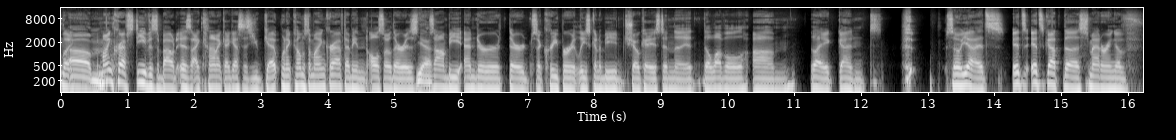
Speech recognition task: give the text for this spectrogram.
like Um, Minecraft Steve is about as iconic, I guess, as you get when it comes to Minecraft. I mean, also there is Yeah. zombie ender. There's a creeper at least going to be showcased in the the level. Um, like and so yeah, it's it's it's got the smattering of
